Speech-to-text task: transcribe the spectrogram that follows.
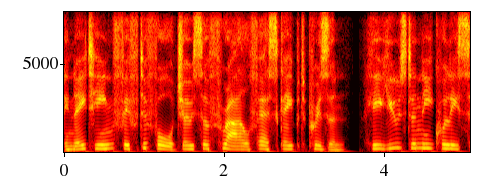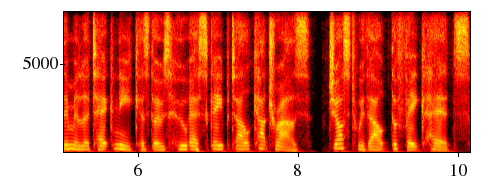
in 1854 Joseph Ralph escaped prison. He used an equally similar technique as those who escaped Alcatraz, just without the fake heads.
